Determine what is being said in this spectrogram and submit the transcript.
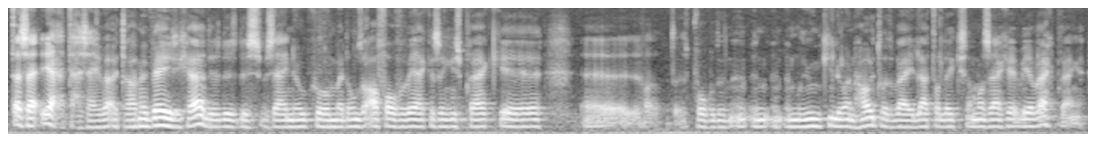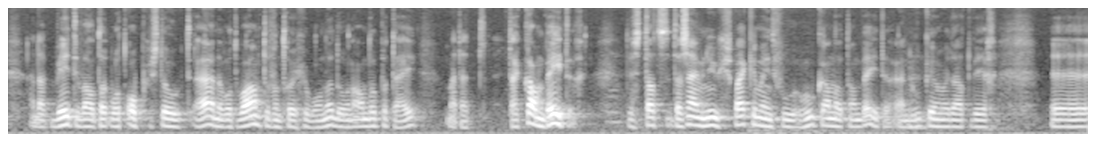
Daar zijn, ja, daar zijn we uiteraard mee bezig. Hè. Dus, dus, dus we zijn ook gewoon met onze afvalverwerkers in gesprek. Uh, uh, bijvoorbeeld een, een, een, miljoen kilo aan hout wat wij letterlijk, zal maar zeggen, weer wegbrengen. En dat weten we al, dat wordt opgestookt. Hè, en er wordt warmte van teruggewonnen door een andere partij. Maar dat, dat kan beter. Dus dat, daar zijn we nu gesprekken mee aan het voeren. Hoe kan dat dan beter? En hoe kunnen we dat weer uh,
